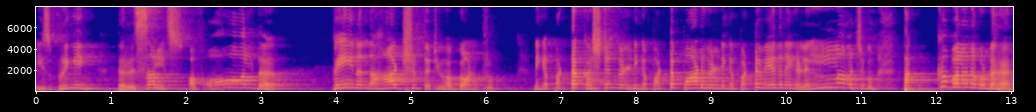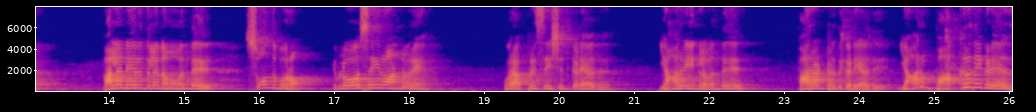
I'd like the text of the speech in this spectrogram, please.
is bringing the results of all the pain and the hardship that you have gone through நீங்கள் பட்ட கஷ்டங்கள் நீங்கள் பட்ட பாடுகள் நீங்கள் பட்ட வேதனைகள் எல்லாம் வச்சுக்கும். தக்க பலனை கொண்டுறார் பல நேரத்தில் நம்ம வந்து சோர்ந்து போகிறோம் இவ்வளோ செய்கிறோம் ஆண்டவரே. ஒரு அப்ரிசியேஷன் கிடையாது. யாரும் எங்களை வந்து பாராட்டுறது கிடையாது. யாரும் பார்க்குறதே கிடையாது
